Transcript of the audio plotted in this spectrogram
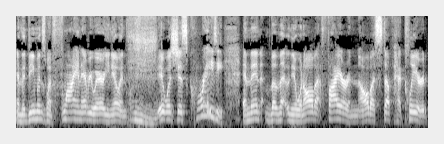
and the demons went flying everywhere, you know, and it was just crazy. And then the, you know when all that fire and all that stuff had cleared,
